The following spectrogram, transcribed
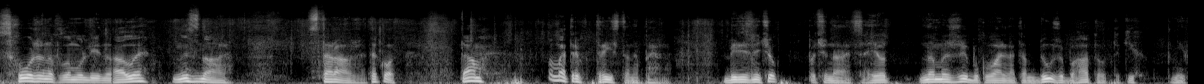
схоже на фламуліну, але не знаю. Стара вже. Так от, там ну, метрів 300, напевно. Березнячок починається. І от на межі буквально там дуже багато таких пнів.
